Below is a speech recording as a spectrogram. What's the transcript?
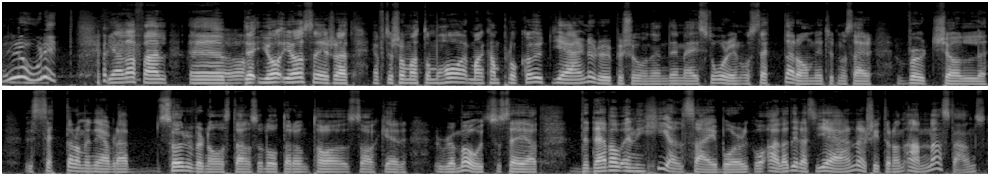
Roligt. I alla fall, eh, det, jag, jag säger så att eftersom att de har, man kan plocka ut hjärnor ur personen, det är med i storyn, och sätta dem i typ någon så här virtual, sätta dem i en jävla server någonstans och låta dem ta saker remote så säger jag att det där var en hel cyborg och alla deras hjärnor sitter någon annanstans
